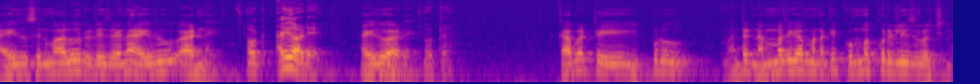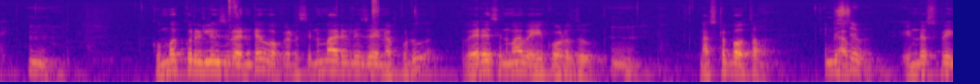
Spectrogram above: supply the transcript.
ఐదు సినిమాలు రిలీజ్ అయినా ఐదు ఆడినాయి. ఓకే ఐదు ఆడే? ఐదు ఆడాయి ఓకే. కాబట్టి ఇప్పుడు అంటే నెమ్మదిగా మనకి కుమ్మక్కు రిలీజులు వచ్చినాయి. మ్మ్. కుమ్మక్కు రిలీజులు అంటే ఒకటి సినిమా రిలీజ్ అయినప్పుడు వేరే సినిమా వేయకూడదు. నష్టపోతాం. ఇండస్ట్రీ? ఇండస్ట్రీ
